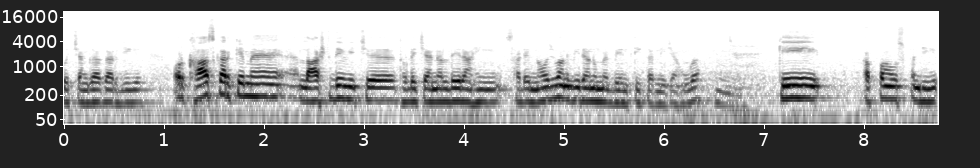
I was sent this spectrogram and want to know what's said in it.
ਕੁਝ ਚੰਗਾ ਕਰ ਜੀਏ ਔਰ ਖਾਸ ਕਰਕੇ ਮੈਂ ਲਾਸਟ ਦੇ ਵਿੱਚ ਤੁਹਾਡੇ ਚੈਨਲ ਦੇ ਰਾਹੀਂ ਸਾਡੇ ਨੌਜਵਾਨ ਵੀਰਾਂ ਨੂੰ ਮੈਂ ਬੇਨਤੀ ਕਰਨੀ ਚਾਹੂੰਗਾ ਕਿ ਆਪਾਂ ਉਸ ਪੰਜੀ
